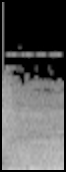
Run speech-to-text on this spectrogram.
to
